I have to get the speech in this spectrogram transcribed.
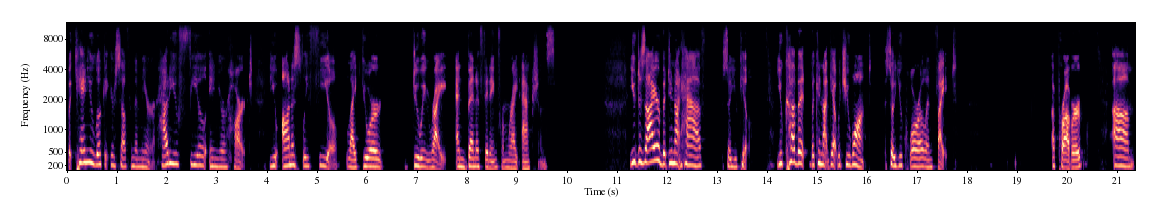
but can you look at yourself in the mirror? How do you feel in your heart? Do you honestly feel like you're doing right and benefiting from right actions? You desire but do not have so you kill you covet but cannot get what you want so you quarrel and fight. A proverb. Um,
